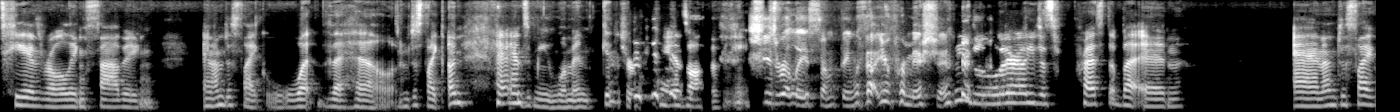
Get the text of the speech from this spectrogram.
tears rolling, sobbing. And I'm just like, what the hell? And I'm just like, unhand me, woman. Get your hands off of me. She's released something without your permission. She literally just pressed a button and I'm just like,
